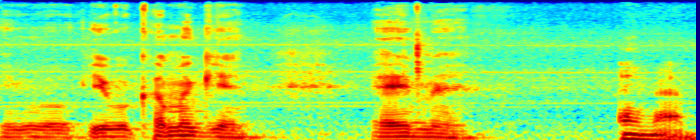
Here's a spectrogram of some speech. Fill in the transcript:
He will he will come again. Amen. Amen.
